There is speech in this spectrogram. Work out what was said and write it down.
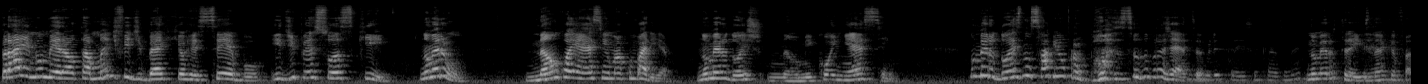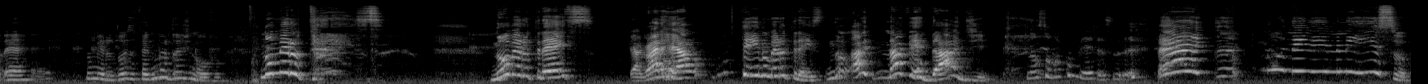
para enumerar o tamanho de feedback que eu recebo e de pessoas que, número um, não conhecem uma macumbaria. Número dois, não me conhecem. Número dois, não sabem o propósito do projeto. Número 3, no caso, né? Número três, né? Que eu falei. É. Número dois, eu falei número dois de novo. Número três. Número três. Agora é real. Não tem número três. No- ah, Na verdade, Não são macumbeiras. não, nem, nem, nem isso.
